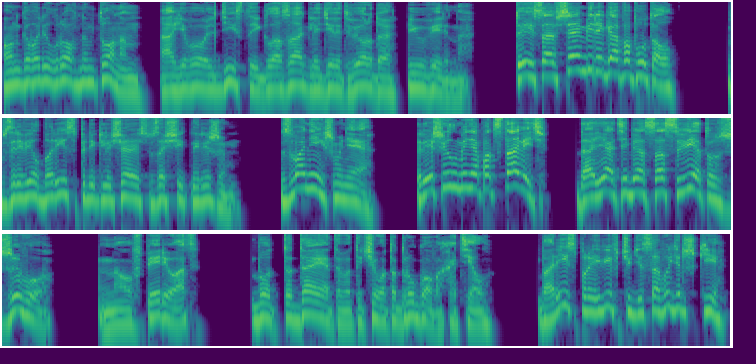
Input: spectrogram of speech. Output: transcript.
Он говорил ровным тоном, а его льдистые глаза глядели твердо и уверенно. «Ты совсем берега попутал?» — взревел Борис, переключаясь в защитный режим. «Звонишь мне! Решил меня подставить? Да я тебя со свету сживу!» «Ну, вперед! Будто до этого ты чего-то другого хотел!» Борис, проявив чудеса выдержки,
